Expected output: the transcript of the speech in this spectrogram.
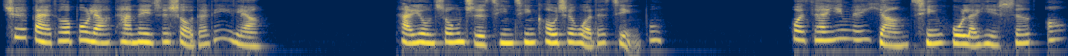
却摆脱不了他那只手的力量。他用中指轻轻抠着我的颈部，我才因为痒轻呼了一声“哦”。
